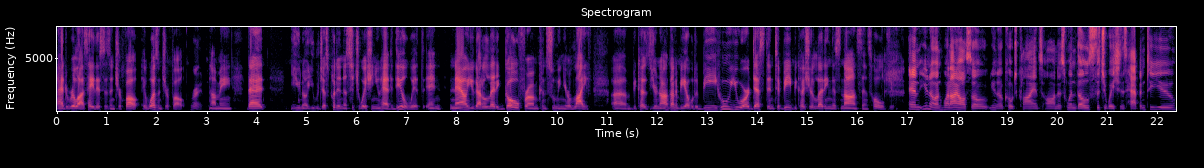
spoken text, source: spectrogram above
I had to realize, hey, this isn't your fault. It wasn't your fault. Right. I mean, that you know, you were just put in a situation you had to deal with, and now you got to let it go from consuming your life. Um, because you're not going to be able to be who you are destined to be because you're letting this nonsense hold you. And you know, and what I also, you know, coach clients on is when those situations happen to you,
